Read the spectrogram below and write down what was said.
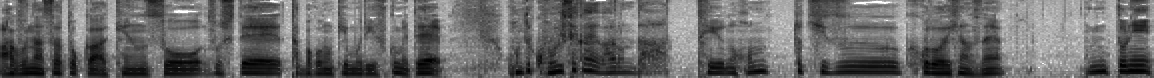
危なさとか、喧騒、そしてタバコの煙含めて、本当にこういう世界があるんだていうの本当気づくことができたんですね。本当に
